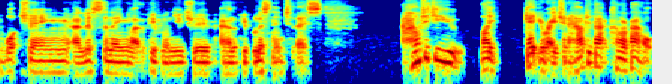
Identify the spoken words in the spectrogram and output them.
watching and listening, like the people on YouTube and the people listening to this. How did you like get your agent? How did that come about?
